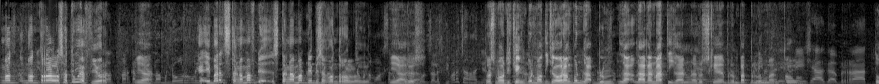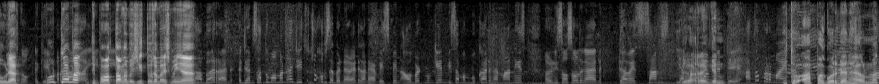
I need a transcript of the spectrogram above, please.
ngon- ngontrol satu wave Yur. Iya. Kayak ibarat setengah map dia setengah map dia bisa kontrol loh. Yur. Iya, Terus. iya. Terus mau digeng pun mau tiga orang pun nggak belum nggak nggak akan mati kan, harus kayak berempat berlima. Tuh. Indonesia agak berat. Tuh lihat, udah mak dipotong sampai situ sama SP-nya. dan satu momen aja itu cukup sebenarnya dengan heavy spin Albert mungkin bisa membuka dengan manis lalu disusul dengan damage sans yang Gila, memang Regen. gede atau permainan Itu apa Gordon Helmet?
